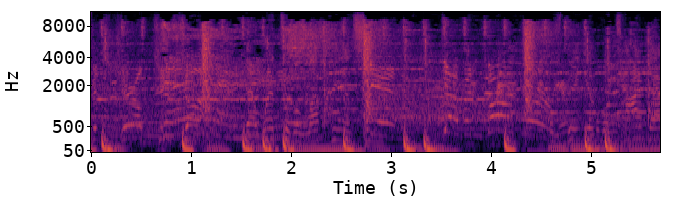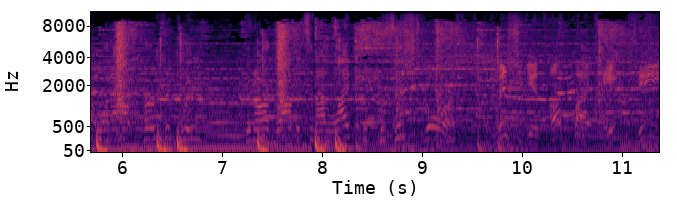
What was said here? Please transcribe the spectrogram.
Fitzgerald Toussaint. That went to the left-hand side. Devin Gardner. Being able to time that one out perfectly. Denard Robinson, I like the position. Score. Michigan up by 18.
